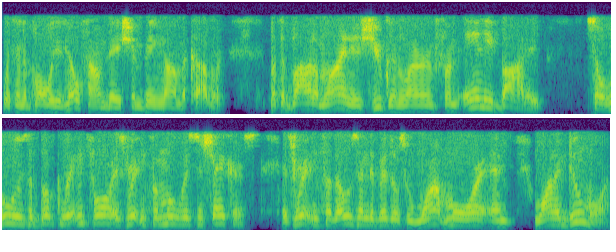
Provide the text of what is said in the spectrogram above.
with the Napoleon Hill Foundation being on the cover. But the bottom line is you can learn from anybody. So who is the book written for? It's written for movers and shakers. It's written for those individuals who want more and want to do more.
